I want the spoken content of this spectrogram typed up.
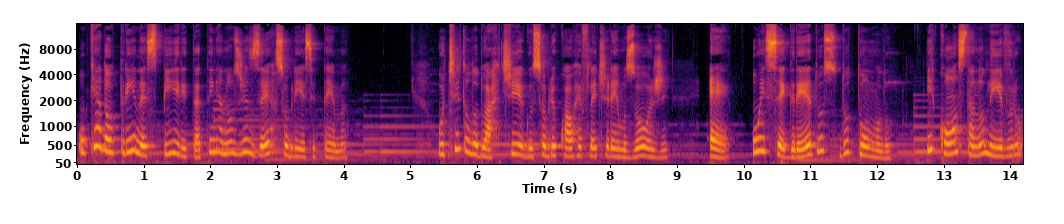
O que a doutrina espírita tem a nos dizer sobre esse tema? O título do artigo sobre o qual refletiremos hoje é Os Segredos do Túmulo e consta no livro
